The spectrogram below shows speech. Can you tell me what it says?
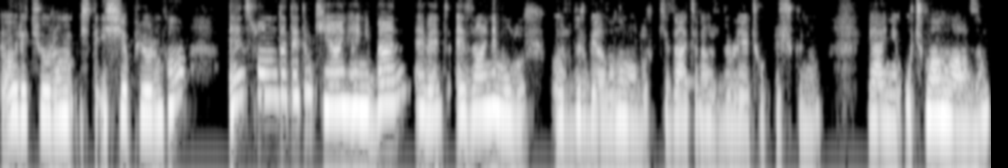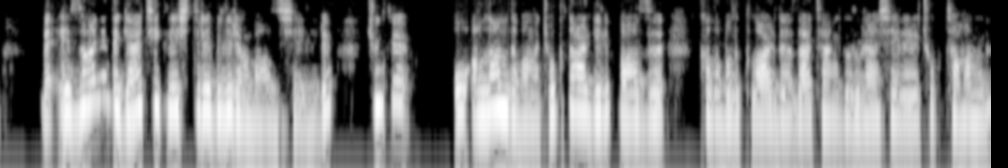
öğretiyorum, işte iş yapıyorum falan. En sonunda dedim ki yani hani ben evet eczanem olur, özgür bir alanım olur ki zaten özgürlüğe çok düşkünüm. Yani uçmam lazım ve eczanede gerçekleştirebilirim bazı şeyleri. Çünkü o alan da bana çok dar gelip bazı kalabalıklarda zaten görülen şeylere çok tahammül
